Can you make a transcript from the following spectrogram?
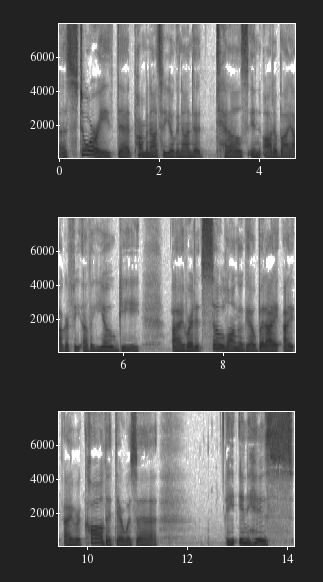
a, story that Paramahansa Yogananda tells in Autobiography of a Yogi. I read it so long ago, but I, I, I recall that there was a, in his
